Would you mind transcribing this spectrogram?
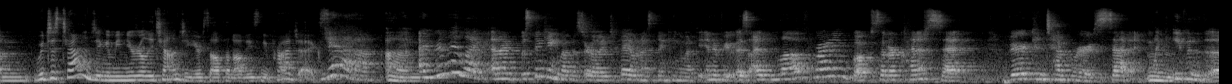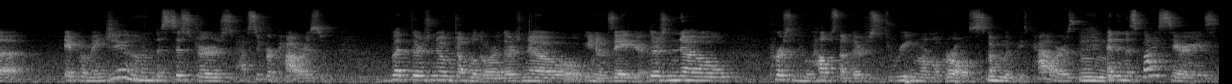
um, which is challenging. I mean, you're really challenging yourself on all these new projects. Yeah. Um, I really like, and I was thinking about this earlier today when I was thinking about the interview, is I love writing books that are kind of set very contemporary setting. Like even the April, May, June, the sisters have superpowers, but there's no Dumbledore, there's no, you know, Xavier, there's no person who helps them. They're just three normal girls stuck Mhm. with these powers. Mhm. And in the spy series,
